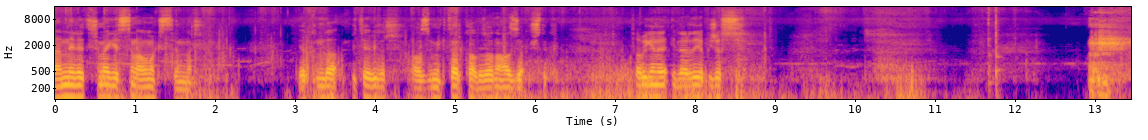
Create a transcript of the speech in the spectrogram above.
benimle iletişime geçsin almak isteyenler. Yakında bitebilir. Az bir miktar kaldı. Zaten az yapmıştık. Tabi gene ileride yapacağız.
